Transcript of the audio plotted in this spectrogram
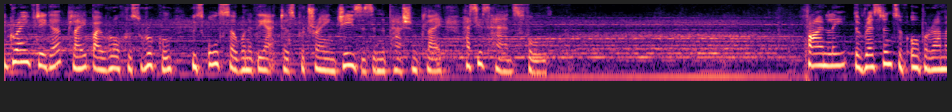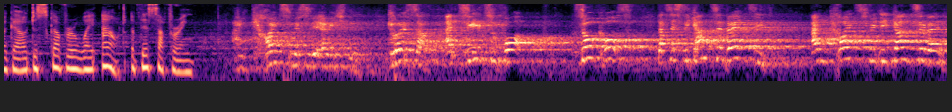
The gravedigger, played by Rochus Rückel, who's also one of the actors portraying Jesus in the Passion Play, has his hands full. Finally, the residents of Oberammergau discover a way out of their suffering. Ein Kreuz müssen wir errichten. Größer als je zuvor. So groß, dass es die ganze Welt sieht. Ein Kreuz für die ganze Welt.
